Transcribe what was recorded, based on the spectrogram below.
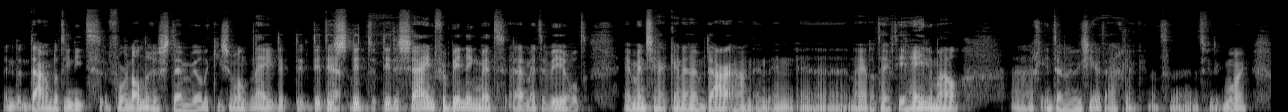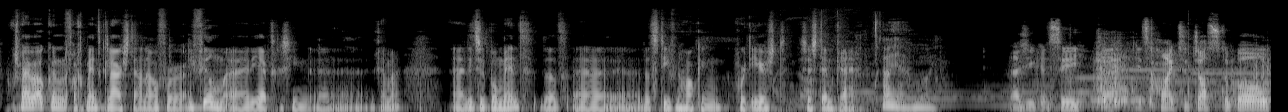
en daarom dat hij niet voor een andere stem wilde kiezen. Want nee, dit, dit, dit is, dit, dit is zijn verbinding met, eh, met de wereld. En mensen herkennen hem daaraan. En, en eh, nou ja, dat heeft hij helemaal eh, geïnternaliseerd eigenlijk. Dat, dat vind ik mooi. Volgens mij hebben we ook een fragment klaarstaan over die film die jij hebt gezien, Gemma. Eh, dit is het moment dat, eh, dat Stephen Hawking voor het eerst zijn stem krijgt. Oh ja, mooi. As you can see, uh, it's height adjustable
